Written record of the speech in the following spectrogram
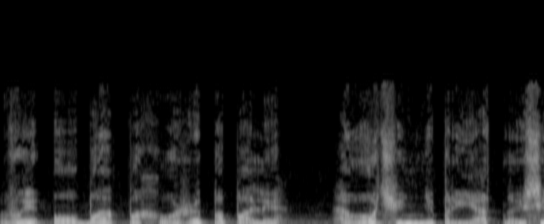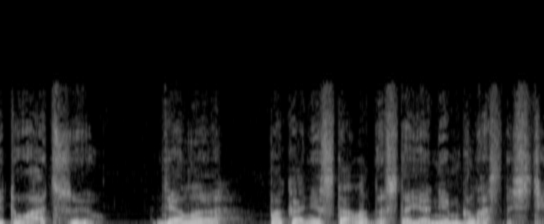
вы оба, похоже, попали в очень неприятную ситуацию. Дело пока не стало достоянием гласности.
